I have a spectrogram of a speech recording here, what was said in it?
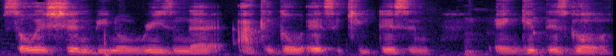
So it shouldn't be no reason that I could go execute this and and get this going.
